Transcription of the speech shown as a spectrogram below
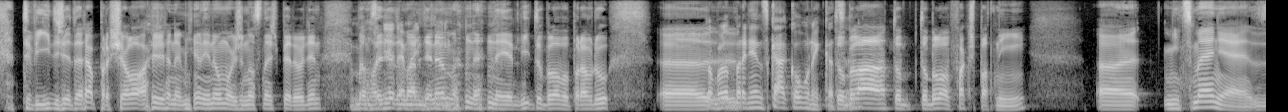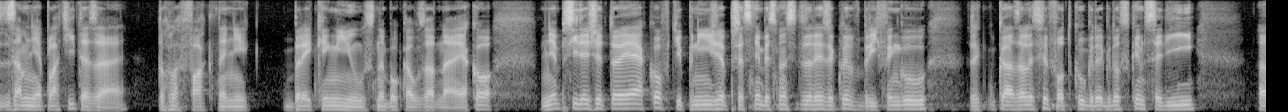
tweet, že teda pršelo a že neměl jinou možnost než pět hodin Byl tam hodně s. Martinem ne, nejedlý, to bylo opravdu... Uh, To byla brněnská komunikace. to, byla, to, to bylo fakt špatný. Uh, nicméně za mě platí teze, tohle fakt není breaking news nebo kauza dne. Jako, mně přijde, že to je jako vtipný, že přesně bychom si to tady řekli v briefingu, řek, ukázali si fotku, kde kdo s kým sedí, uh,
